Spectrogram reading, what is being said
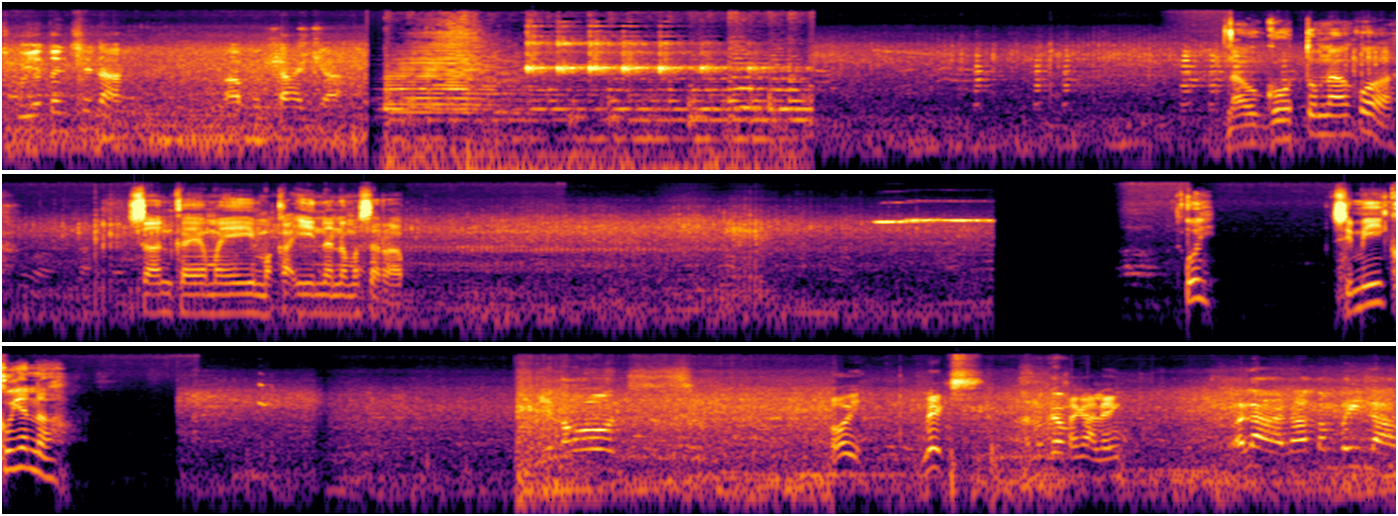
Si Kuya Ton siya na. Mapuntahan niya. Nagugutom na ako ah. Saan kaya may makainan na masarap? Uy! Si Miko yan ah. Kita ko. Oy! Mix! Ano ka? Saan galing? Wala, natambay lang.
